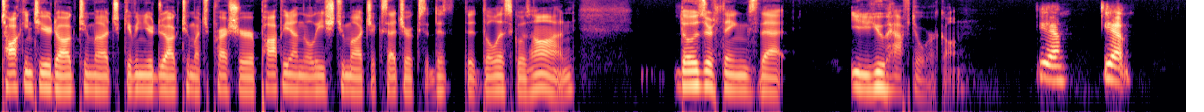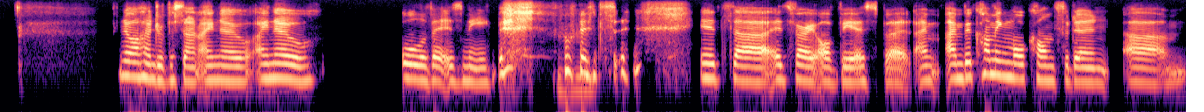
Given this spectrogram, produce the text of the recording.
talking to your dog too much, giving your dog too much pressure, popping on the leash too much, etc., the, the, the list goes on. Those are things that you, you have to work on. Yeah. Yeah. No, 100%. I know. I know all of it is me. Mhm. It's it's uh it's very obvious, but I'm I'm becoming more confident um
